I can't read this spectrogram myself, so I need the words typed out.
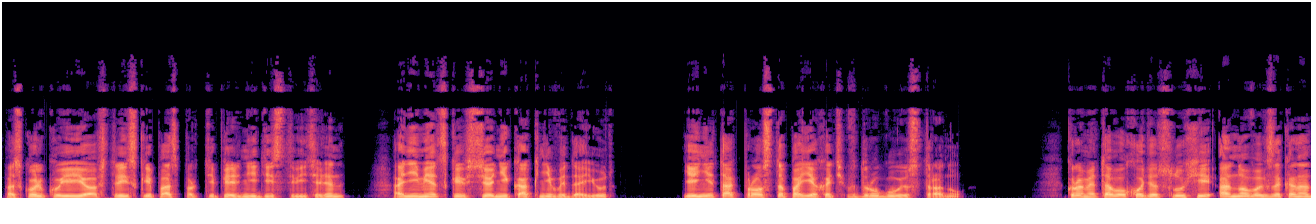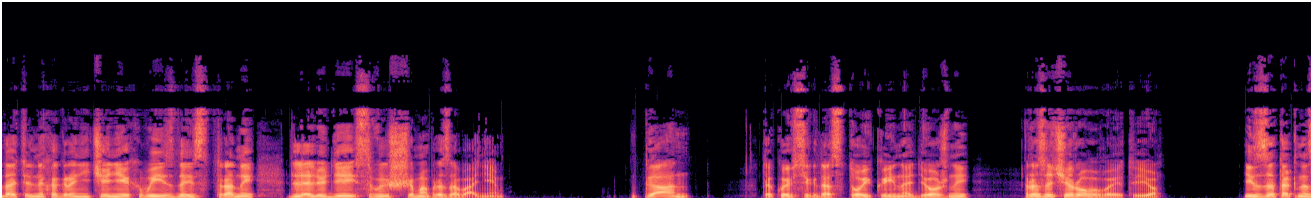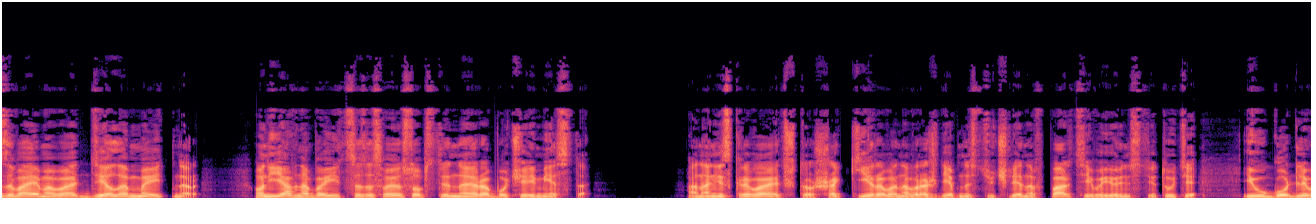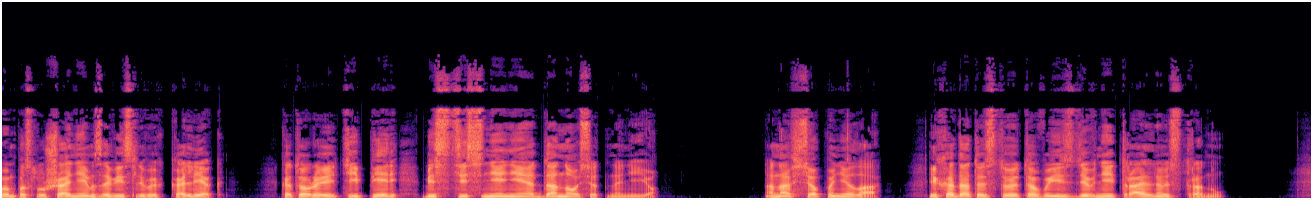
Поскольку ее австрийский паспорт теперь недействителен, а немецкий все никак не выдают, Ей не так просто поехать в другую страну. Кроме того, ходят слухи о новых законодательных ограничениях выезда из страны для людей с высшим образованием. Ган, такой всегда стойкий и надежный, разочаровывает ее. Из-за так называемого «дела Мейтнер» он явно боится за свое собственное рабочее место – она не скрывает, что шокирована враждебностью членов партии в ее институте и угодливым послушанием завистливых коллег, которые теперь без стеснения доносят на нее. Она все поняла и ходатайствует о выезде в нейтральную страну.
